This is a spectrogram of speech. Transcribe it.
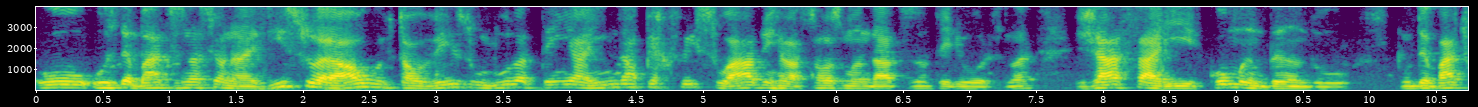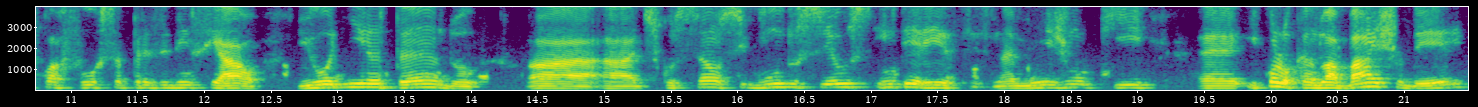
o, os debates nacionais. Isso é algo que talvez o Lula tenha ainda aperfeiçoado em relação aos mandatos anteriores. Né? Já sair comandando o debate com a força presidencial e orientando a, a discussão segundo seus interesses, né? mesmo que. É, e colocando abaixo dele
